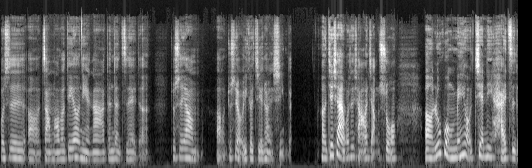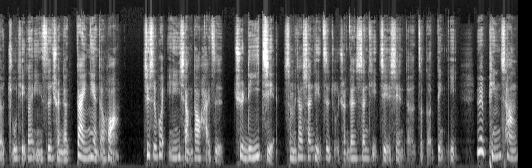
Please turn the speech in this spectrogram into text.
或是呃长毛的第二年啊，等等之类的，就是要呃就是有一个阶段性的。呃，接下来我是想要讲说，呃，如果没有建立孩子的主体跟隐私权的概念的话，其实会影响到孩子去理解什么叫身体自主权跟身体界限的这个定义。因为平常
